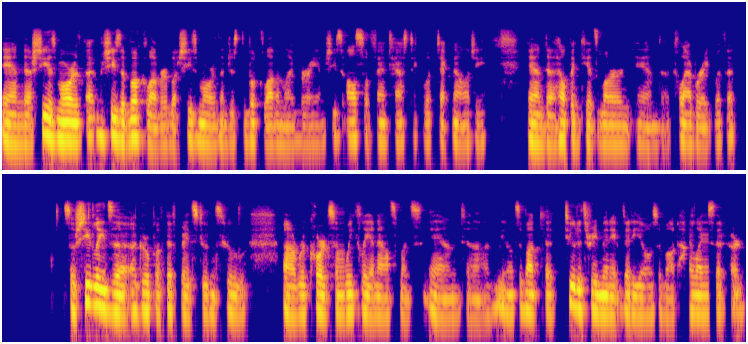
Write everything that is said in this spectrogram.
and uh, she is more. she's a book lover, but she's more than just a book loving librarian. She's also fantastic with technology and helping kids learn and collaborate with it. So she leads a, a, group of fifth grade students who uh, record some weekly announcements, and uh, you know it's about two to three minute videos about highlights that are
